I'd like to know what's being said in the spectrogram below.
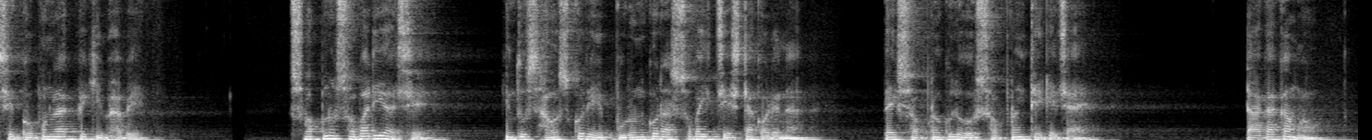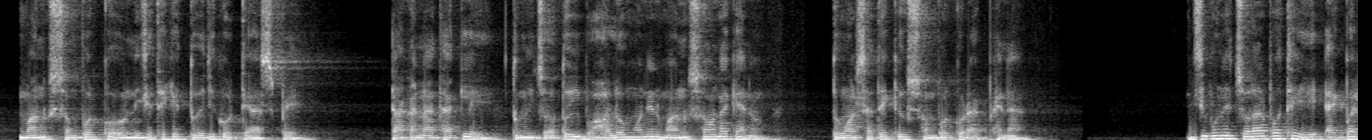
সে গোপন রাখবে কীভাবে? স্বপ্ন সবারই আছে, কিন্তু সাহস করে পূরণ করার সবাই চেষ্টা করে না, তাই স্বপ্নগুলো স্বপ্নই থেকে যায়। টাকা কামাও। মানুষ সম্পর্ক নিজে থেকে তৈরি করতে আসবে। টাকা না থাকলে তুমি যতই ভালো মনের মানুষ হও না কেন, তোমার সাথে কেউ সম্পর্ক রাখবে না। জীবনে চলার পথে একবার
